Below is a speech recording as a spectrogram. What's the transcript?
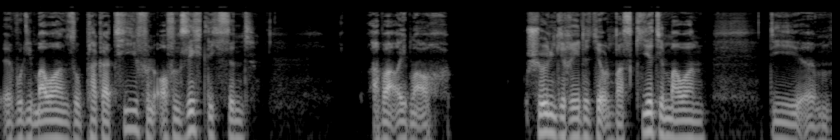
äh, wo die Mauern so plakativ und offensichtlich sind, aber eben auch schön geredete und maskierte Mauern, die ähm,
